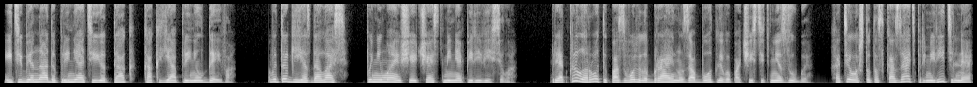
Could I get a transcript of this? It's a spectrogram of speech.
И тебе надо принять ее так, как я принял Дэйва. В итоге я сдалась, понимающая часть меня перевесила. Приоткрыла рот и позволила Брайану заботливо почистить мне зубы. Хотела что-то сказать примирительное,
